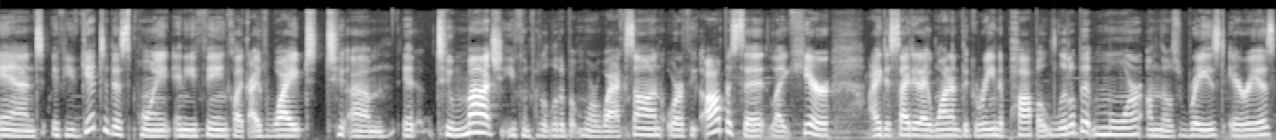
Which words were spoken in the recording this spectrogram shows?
And if you get to this point and you think like I've wiped too, um, it too much, you can put a little bit more wax on. Or if the opposite, like here, I decided I wanted the green to pop a little bit more on those raised areas.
